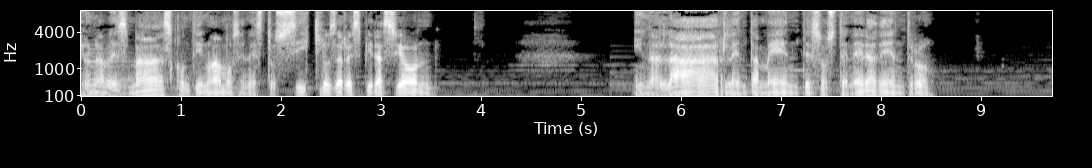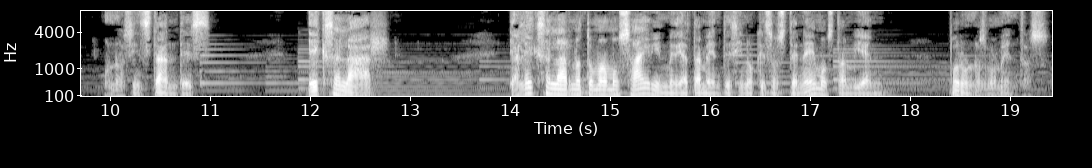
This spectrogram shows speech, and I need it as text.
Y una vez más continuamos en estos ciclos de respiración. Inhalar lentamente, sostener adentro unos instantes. Exhalar. Y al exhalar no tomamos aire inmediatamente, sino que sostenemos también por unos momentos.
